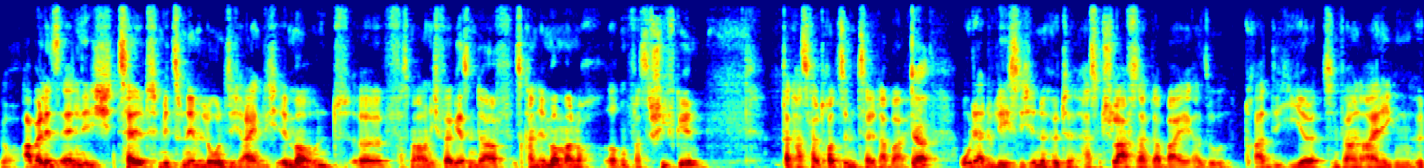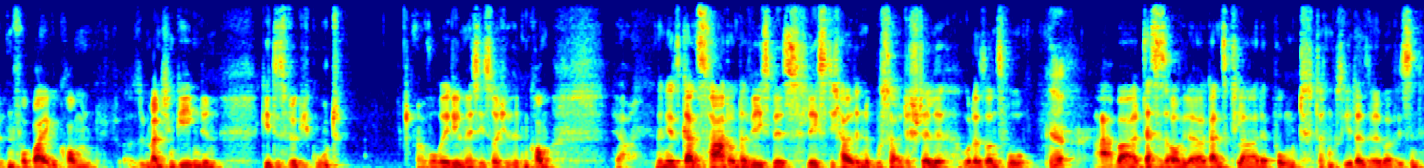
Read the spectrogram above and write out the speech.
Ja, aber letztendlich Zelt mitzunehmen lohnt sich eigentlich immer. Und äh, was man auch nicht vergessen darf, es kann immer mal noch irgendwas schiefgehen dann hast du halt trotzdem ein Zelt dabei. Ja. Oder du legst dich in eine Hütte, hast einen Schlafsack dabei. Also gerade hier sind wir an einigen Hütten vorbeigekommen. Also in manchen Gegenden geht es wirklich gut, wo regelmäßig solche Hütten kommen. Ja, wenn du jetzt ganz hart unterwegs bist, legst dich halt in eine Bushaltestelle oder sonst wo. Ja. Aber das ist auch wieder ganz klar der Punkt, das muss jeder selber wissen,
